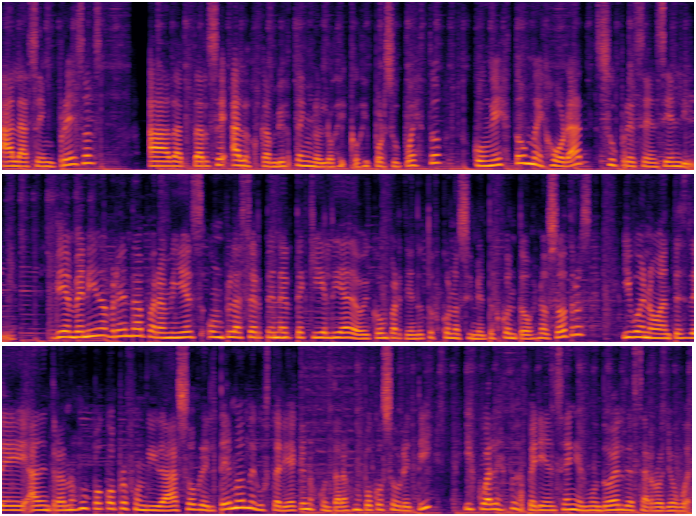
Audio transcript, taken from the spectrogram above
a las empresas a adaptarse a los cambios tecnológicos y por supuesto con esto mejorar su presencia en línea. Bienvenida Brenda, para mí es un placer tenerte aquí el día de hoy compartiendo tus conocimientos con todos nosotros. Y bueno, antes de adentrarnos un poco a profundidad sobre el tema, me gustaría que nos contaras un poco sobre ti y cuál es tu experiencia en el mundo del desarrollo web.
